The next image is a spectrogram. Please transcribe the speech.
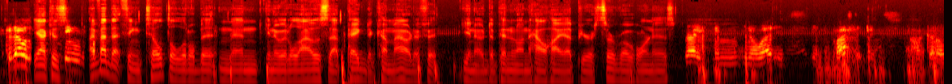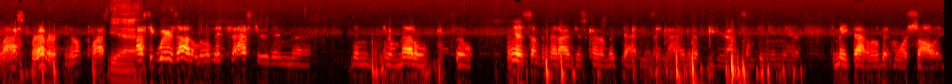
Because that was Yeah, because thing I've had that thing tilt a little bit, and then you know it allows that peg to come out if it, you know, depending on how high up your servo horn is. right, and you know what? It's it's plastic. It's not gonna last forever. You know, plastic. Yeah. plastic wears out a little bit faster than uh, than you know metal. So I that's something that I've just kind of looked at and was like, I'm gonna figure out something in there to make that a little bit more solid.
